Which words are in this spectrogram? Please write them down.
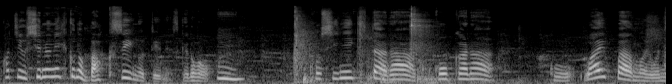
こっち後ろに引くのバックスイングって言うんですけど、うん。腰に来たらここからこうワイパーのように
